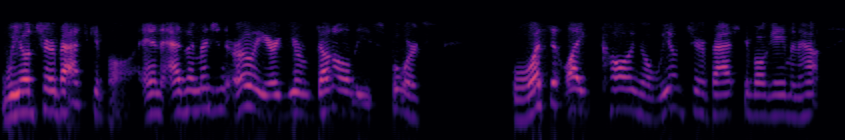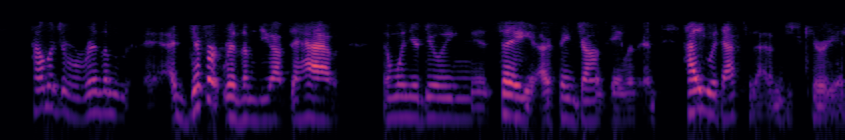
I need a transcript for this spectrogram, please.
Wheelchair basketball, and as I mentioned earlier, you've done all these sports. What's it like calling a wheelchair basketball game, and how how much of a rhythm, a different rhythm, do you have to have than when you're doing, say, a St. John's game, and, and how do you adapt to that? I'm just curious.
